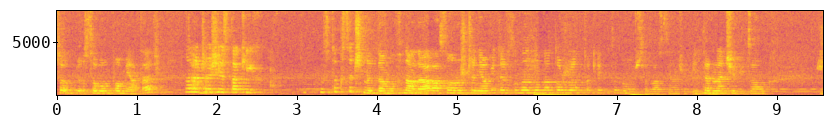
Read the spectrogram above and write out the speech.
sobie, sobą pomiatać, no, ale część jest takich z toksycznych domów nadal, a są roszczeniowi też ze względu na to, że tak jak ty mówisz Sebastian, że w internecie widzą, że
